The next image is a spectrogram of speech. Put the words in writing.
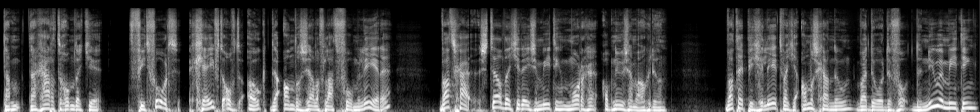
Dan, dan gaat het erom dat je feedforward geeft of ook de ander zelf laat formuleren. Wat ga, stel dat je deze meeting morgen opnieuw zou mogen doen. Wat heb je geleerd wat je anders gaat doen, waardoor de, de nieuwe meeting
